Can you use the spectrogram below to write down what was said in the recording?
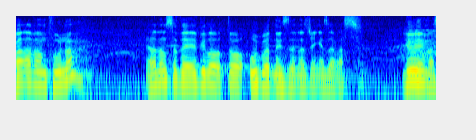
Hvala vam puno. Nadam se da je bilo to ugodno iznenađenje za vas. Ljubim vas.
